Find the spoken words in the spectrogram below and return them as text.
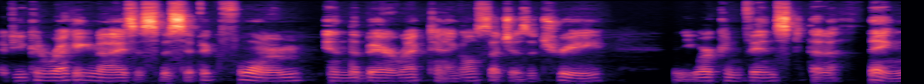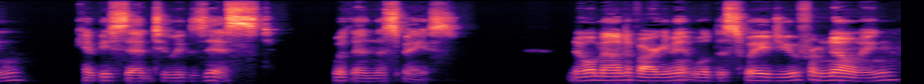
if you can recognize a specific form in the bare rectangle, such as a tree, you are convinced that a thing can be said to exist within the space. No amount of argument will dissuade you from knowing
